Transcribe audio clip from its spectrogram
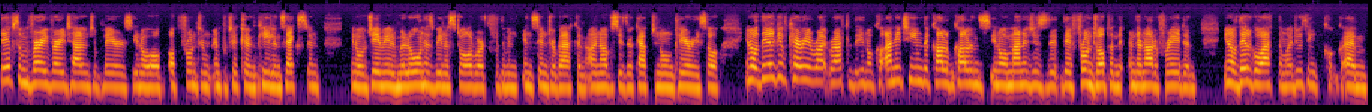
they have some very very talented players, you know, up, up front in, in particular, Keelan Sexton. You know, Jamie Malone has been a stalwart for them in, in centre back, and, and obviously their captain Eoin Cleary. So you know they'll give Kerry a right rattle. You know, any team that Colm Collins you know manages, they, they front up and and they're not afraid, and you know they'll go at them. I do think um,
